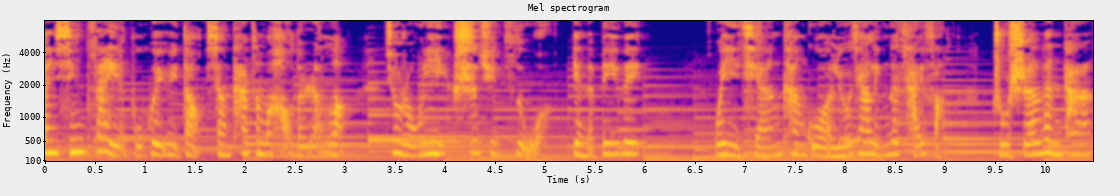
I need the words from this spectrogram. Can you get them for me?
担心再也不会遇到像他这么好的人了，就容易失去自我。变得卑微。我以前看过刘嘉玲的采访，主持人问她：“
